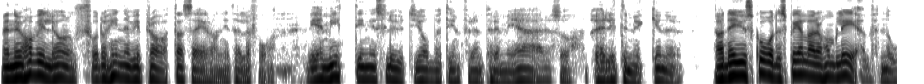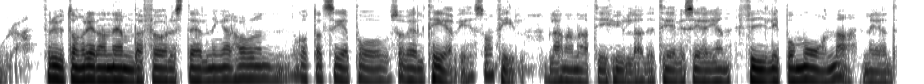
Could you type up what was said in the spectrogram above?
Men nu har vi lunch och då hinner vi prata, säger hon i telefonen. Vi är mitt inne i slutjobbet inför en premiär, så det är lite mycket nu. Ja, det är ju skådespelare hon blev, Nora. Förutom redan nämnda föreställningar har hon gått att se på såväl tv som film. Bland annat i hyllade tv-serien Filip och Mona med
